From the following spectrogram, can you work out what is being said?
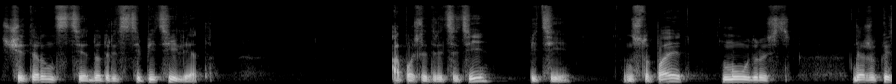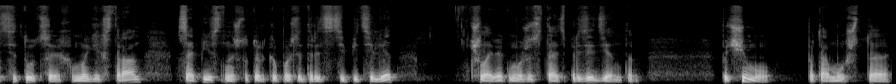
с 14 до 35 лет. А после 35 наступает мудрость. Даже в конституциях многих стран записано, что только после 35 лет человек может стать президентом. Почему? Потому что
